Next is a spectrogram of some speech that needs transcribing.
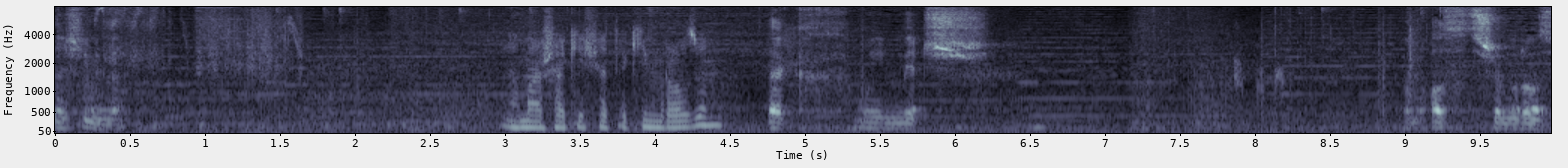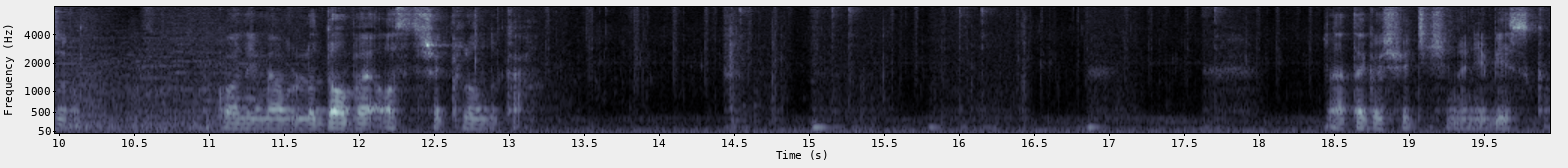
Na zimno. A masz jakieś ataki mrozem? Tak, mój miecz. Mam ostrze mrozu. Dokładnie mam lodowe ostrze klonka. Dlatego świeci się na niebiesko.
